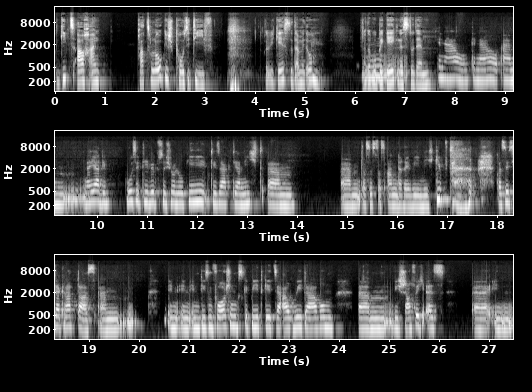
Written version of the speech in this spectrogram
Gibt es auch ein pathologisch positiv? Wie gehst du damit um? Oder wo mm, begegnest du dem? Genau, genau. Ähm, naja, die positive Psychologie, die sagt ja nicht, ähm, ähm, dass es das andere wie nicht gibt. das ist ja gerade das. Ähm, in, in, in diesem Forschungsgebiet geht es ja auch wie darum, ähm, wie schaffe ich es, äh, in,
